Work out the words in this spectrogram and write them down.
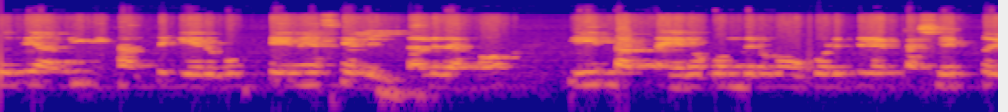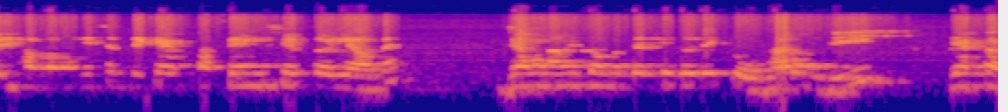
যদি আমি এখান থেকে এরকম টেনে ফেলি তাহলে দেখো এই তারটা এরকম যেরকম উপরের দিকে একটা শেপ তৈরি হবে এবং নিচের দিকে একটা সেম শেপ তৈরি হবে। যেমন আমি তোমাদেরকে যদি একটু উদাহরণ দিই, যে একটা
